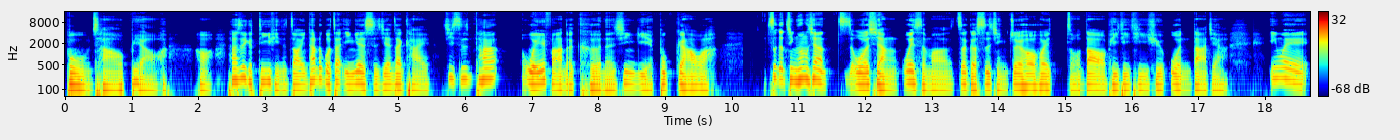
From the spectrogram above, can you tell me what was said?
不超标。好，它是一个低频的噪音，它如果在营业时间在开，其实它。违法的可能性也不高啊。这个情况下，我想为什么这个事情最后会走到 PTT 去问大家？因为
